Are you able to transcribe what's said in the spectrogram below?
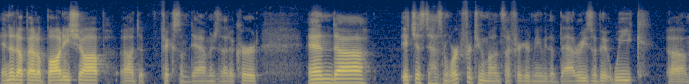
ended up at a body shop uh, to fix some damage that occurred. And uh, it just hasn't worked for two months. I figured maybe the battery's a bit weak. Um,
